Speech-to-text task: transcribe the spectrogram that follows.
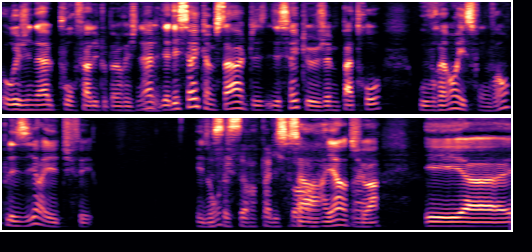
original pour faire du découpage original, il y a des séries comme ça, des, des séries que j'aime pas trop, où vraiment ils se font vraiment plaisir et tu fais. Et donc, ça sert pas à ça l'histoire. sert à rien, tu Ouais. vois. Et, euh,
